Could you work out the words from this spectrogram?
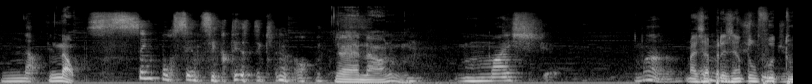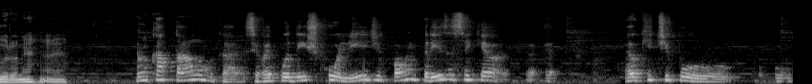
Não. Não. 100% certeza de que não. É, não. não... Mas, mano. Mas é apresenta um, um futuro, né? É. é. um catálogo, cara. Você vai poder escolher de qual empresa você quer. É, é, é o que, tipo. O,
